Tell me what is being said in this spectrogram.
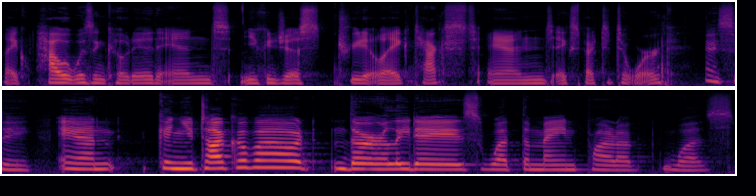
like how it was encoded and you can just treat it like text and expect it to work. I see. And can you talk about the early days what the main product was?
